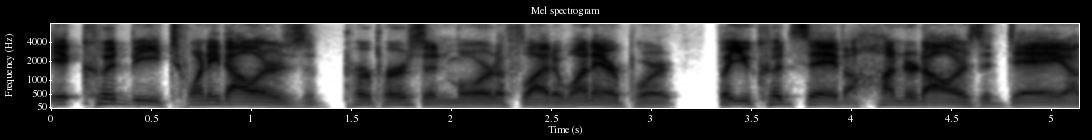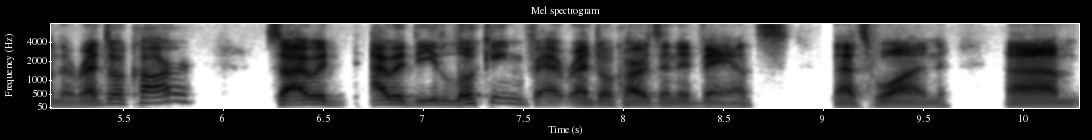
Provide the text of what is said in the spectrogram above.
it could be $20 per person more to fly to one airport, but you could save $100 a day on the rental car. So I would I would be looking at rental cars in advance. That's one. Um,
